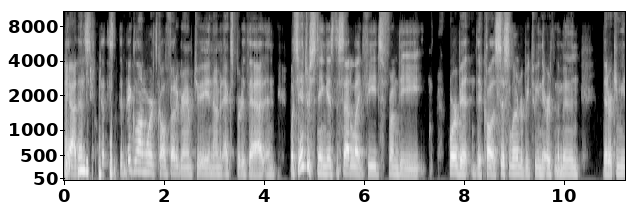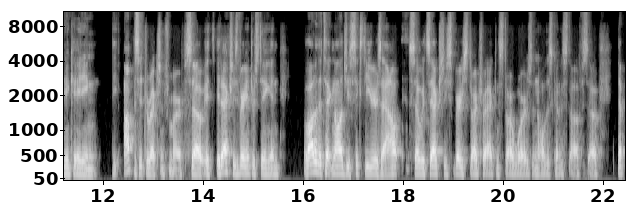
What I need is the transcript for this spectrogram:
yeah, that's that's the big long word word's called photogrammetry, and I'm an expert at that. And what's interesting is the satellite feeds from the orbit, they call it cislunar between the Earth and the Moon, that are communicating the opposite direction from Earth. So it it actually is very interesting. And a lot of the technology is 60 years out. So it's actually very Star Trek and Star Wars and all this kind of stuff. So the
